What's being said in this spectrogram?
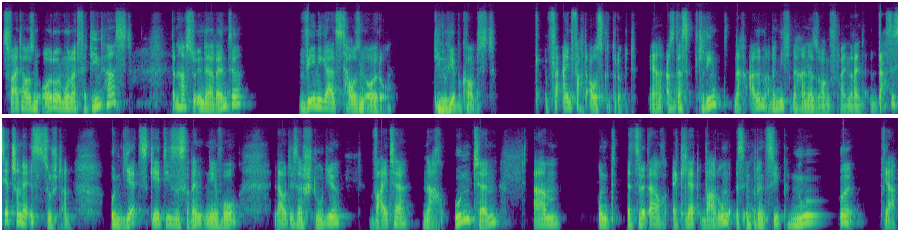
2000 Euro im Monat verdient hast, dann hast du in der Rente weniger als 1000 Euro, die mhm. du hier bekommst. Vereinfacht ausgedrückt. Ja, also das klingt nach allem, aber nicht nach einer sorgenfreien Rente. Das ist jetzt schon der Ist-Zustand. Und jetzt geht dieses Rentenniveau laut dieser Studie weiter nach unten. Ähm, und es wird auch erklärt, warum es im Prinzip nur ja,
